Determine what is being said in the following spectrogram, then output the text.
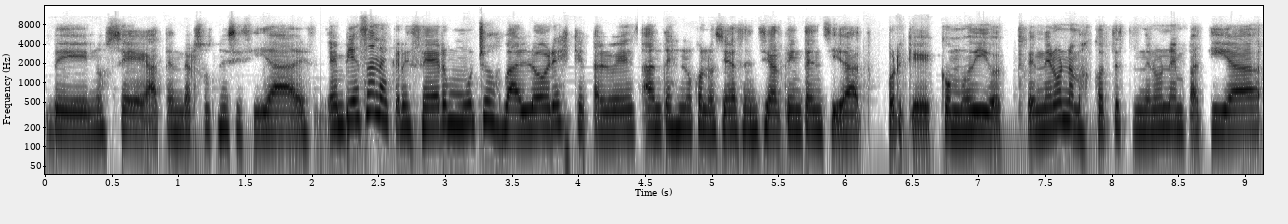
de, no sé, atender sus necesidades, empiezan a crecer muchos valores que tal vez antes no conocías en cierta intensidad, porque como digo, tener una mascota es tener una empatía,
